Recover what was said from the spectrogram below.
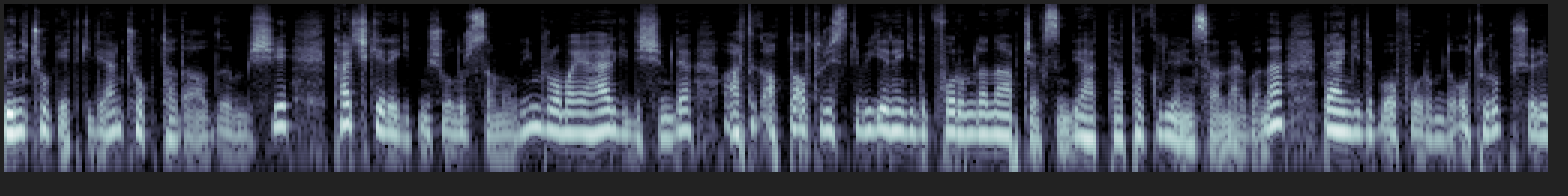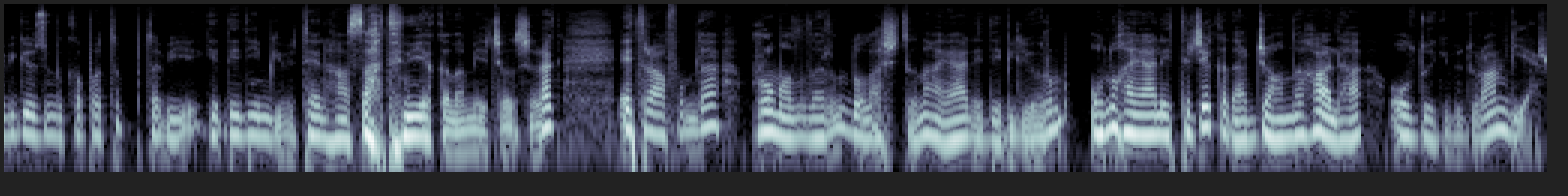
beni çok etkileyen çok tad aldığım bir şey. Kaç kere gitmiş olursam olayım Roma'ya her gidişimde artık aptal turist gibi gene gidip forumda ne yapacaksın diye hatta takılıyor insanlar bana. Ben gidip o forumda oturup şöyle bir gözümü kapatıp tabii dediğim gibi tenha saatini yakalamaya çalışarak etrafımda Romalıların dolaştığını hayal edebiliyorum. Onu hayal ettirecek kadar canlı hala olduğu gibi duran bir yer.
